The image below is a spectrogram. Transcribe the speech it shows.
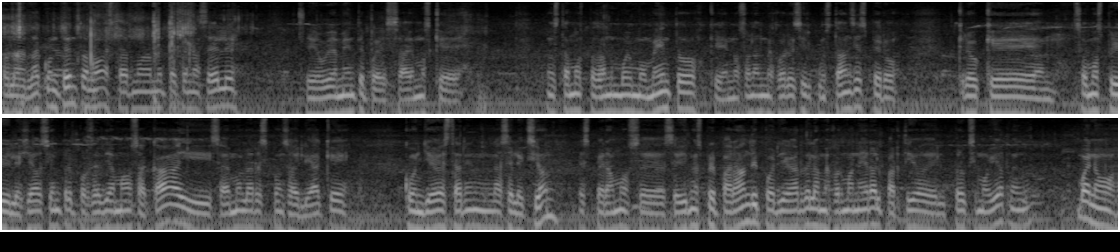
Pues la verdad contento, ¿no? Estar nuevamente acá en la CL. Eh, obviamente pues sabemos que no estamos pasando un buen momento, que no son las mejores circunstancias, pero creo que somos privilegiados siempre por ser llamados acá y sabemos la responsabilidad que conlleva estar en la selección. Esperamos eh, seguirnos preparando y poder llegar de la mejor manera al partido del próximo viernes. ¿no? Bueno,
